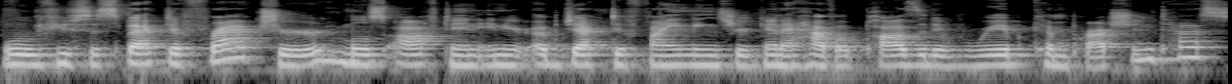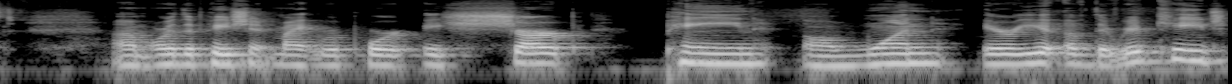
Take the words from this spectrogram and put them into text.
Well, if you suspect a fracture, most often in your objective findings, you're going to have a positive rib compression test um, or the patient might report a sharp pain on one area of the rib cage.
